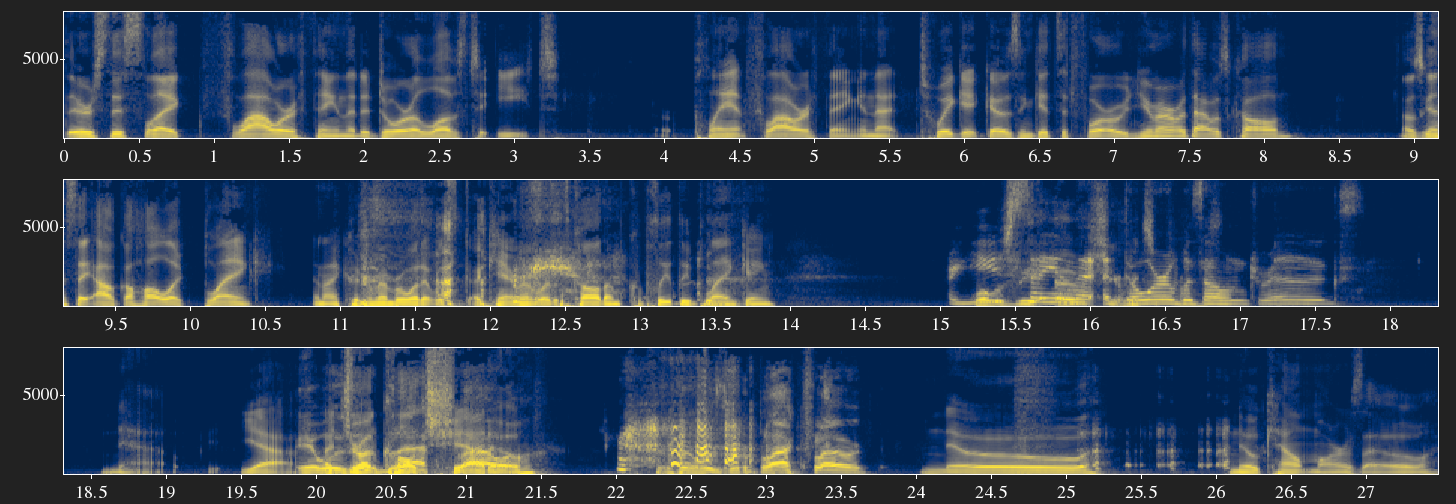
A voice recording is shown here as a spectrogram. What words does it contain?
There's this like flower thing that Adora loves to eat. Or plant flower thing, and that Twigget goes and gets it for her. Do you remember what that was called? I was gonna say alcoholic blank, and I couldn't remember what it was. I can't remember what it's called. I'm completely blanking. Are you What was the- saying oh, that She-Ra makes a Adora was on drugs? Now, yeah, It a was drug a called black Shadow. Was it a black flower? No, no Count Marzo.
